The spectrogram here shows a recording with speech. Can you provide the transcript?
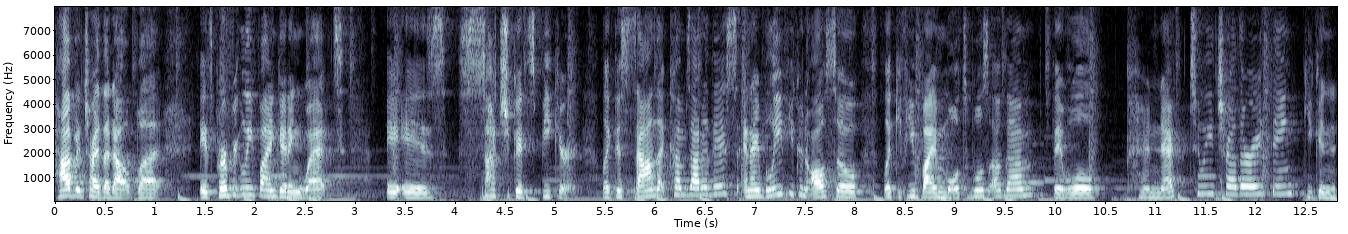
Haven't tried that out, but it's perfectly fine getting wet. It is such a good speaker like the sound that comes out of this. And I believe you can also, like if you buy multiples of them, they will connect to each other, I think. You can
